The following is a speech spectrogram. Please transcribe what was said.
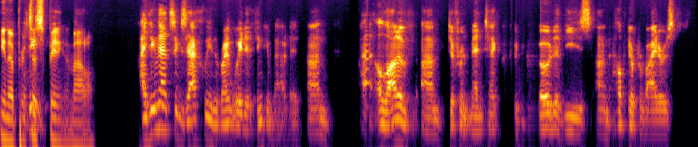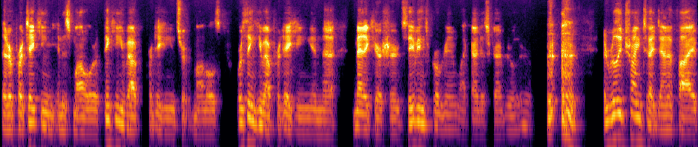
you know, participating think, in the model. I think that's exactly the right way to think about it. Um, a lot of um, different medtech could go to these um, healthcare providers that are partaking in this model or thinking about partaking in certain models or thinking about partaking in the Medicare shared savings program, like I described earlier, and really trying to identify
